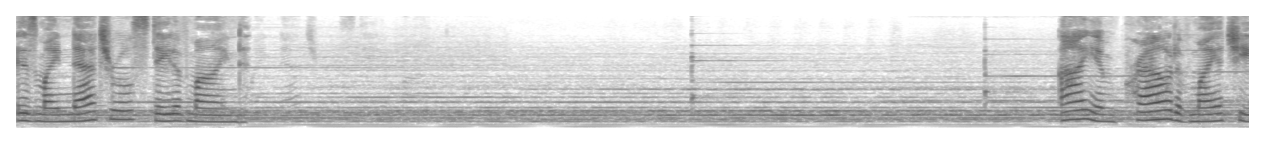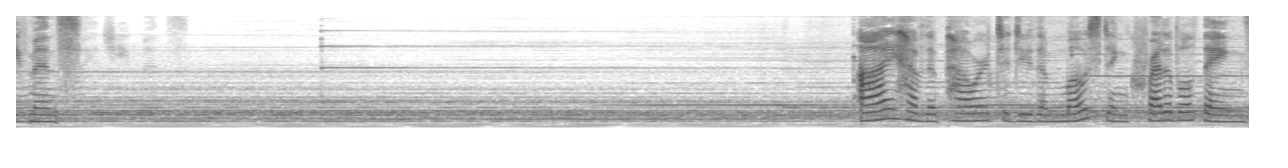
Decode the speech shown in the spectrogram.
is my natural state of mind. Proud of my achievements. I have the power to do the most incredible things.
